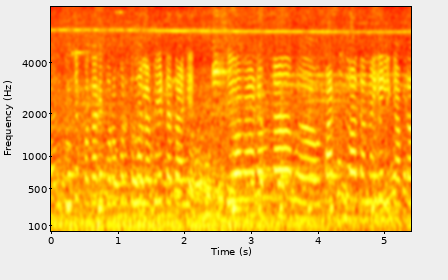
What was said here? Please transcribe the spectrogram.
आणि तुमचे पगारी बरोबर तुम्हाला भेटत आहेत शिवा मॅडमला पाठवून द्यावा त्यांना हेलिकॉप्टर.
